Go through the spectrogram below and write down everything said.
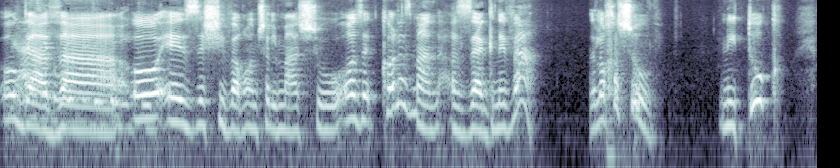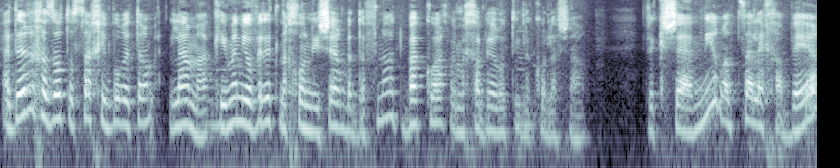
או גאווה, או איזה שיוורון של משהו, או זה, כל הזמן, אז זה הגניבה. זה לא חשוב. ניתוק, הדרך הזאת עושה חיבור יותר, למה? כי אם אני עובדת נכון להישאר בדפנות, בא כוח ומחבר אותי לכל השאר. וכשאני רוצה לחבר,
